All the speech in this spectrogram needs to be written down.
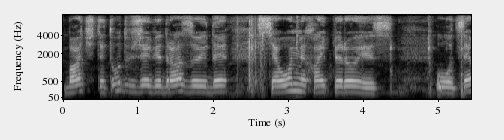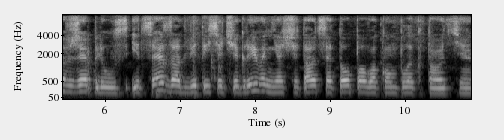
Бачите, тут вже відразу йде Xiaomi HyperOS. О, це вже плюс. І це за 2000 гривень, я вважаю, це топова комплектація.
